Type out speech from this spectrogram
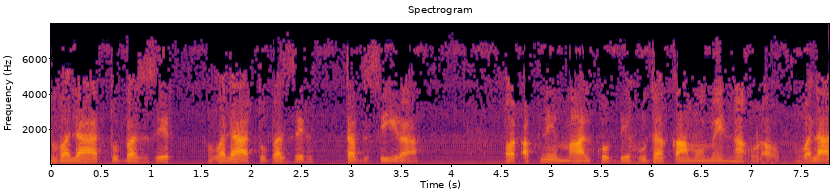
ولا تبذر ولا تبذر تبزیرہ اور اپنے مال کو بےحدہ کاموں میں نہ اڑاؤ۔ ولا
